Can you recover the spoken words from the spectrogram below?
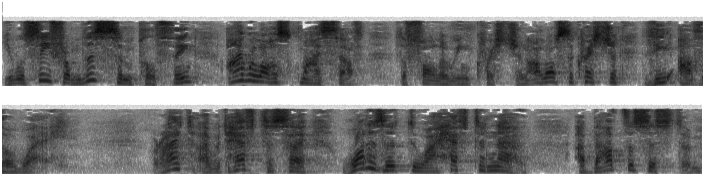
You will see from this simple thing, I will ask myself the following question. I'll ask the question the other way. Right? I would have to say, what is it do I have to know about the system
